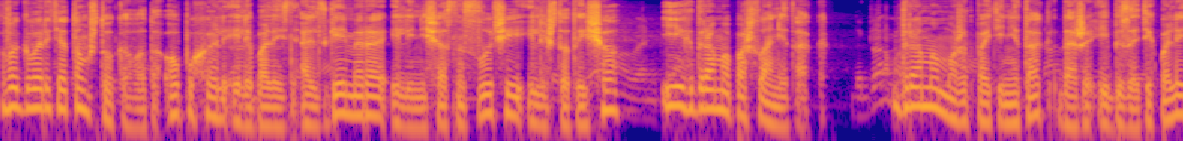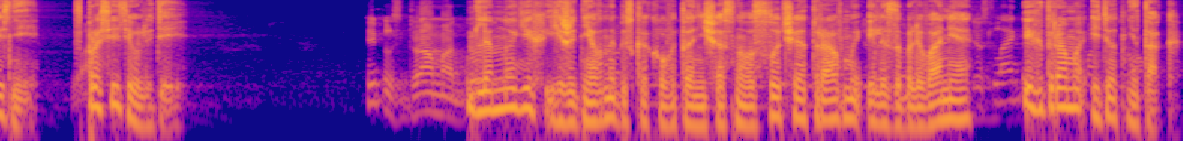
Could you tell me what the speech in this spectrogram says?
Вы говорите о том, что у кого-то опухоль или болезнь Альцгеймера, или несчастный случай, или что-то еще, и их драма пошла не так. Драма может пойти не так даже и без этих болезней. Спросите у людей. Для многих ежедневно без какого-то несчастного случая, травмы или заболевания их драма идет не так.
